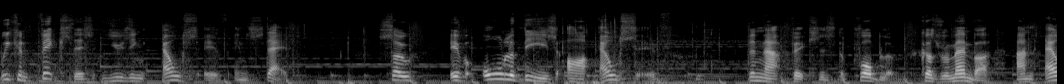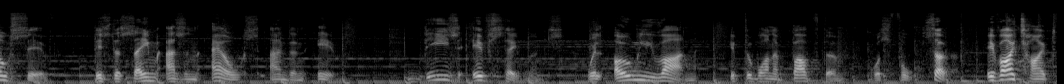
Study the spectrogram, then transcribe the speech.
we can fix this using else if instead. So if all of these are else if, then that fixes the problem. Because remember, an else if is the same as an else and an if. These if statements will only run if the one above them was false. So, if I typed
